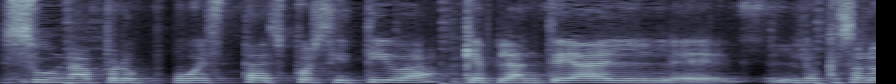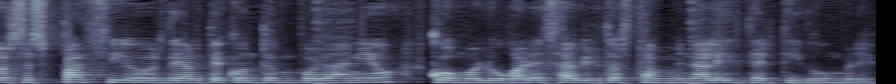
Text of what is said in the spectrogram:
Es una propuesta expositiva que plantea eh, lo que son los espacios de arte contemporáneo como lugares abiertos también a la incertidumbre.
